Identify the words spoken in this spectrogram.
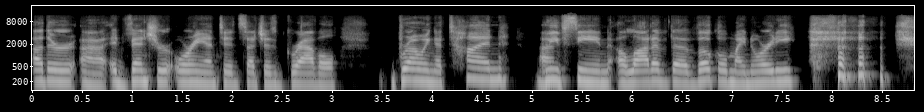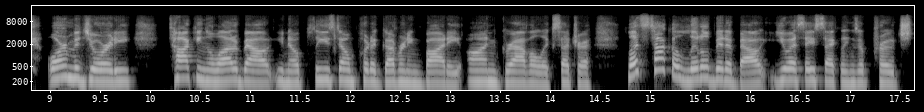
other uh, adventure oriented, such as gravel, growing a ton. Uh, We've seen a lot of the vocal minority or majority talking a lot about, you know, please don't put a governing body on gravel, etc. Let's talk a little bit about USA Cycling's approach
